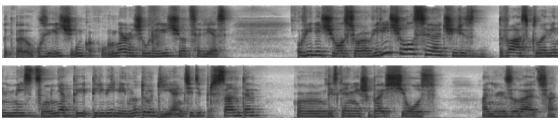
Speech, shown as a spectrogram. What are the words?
увеличивать, ну, как, у меня начал увеличиваться вес. Увеличивался он, увеличивался. Через два с половиной месяца меня перевели на другие антидепрессанты, если я не ошибаюсь, СИОС они называются.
